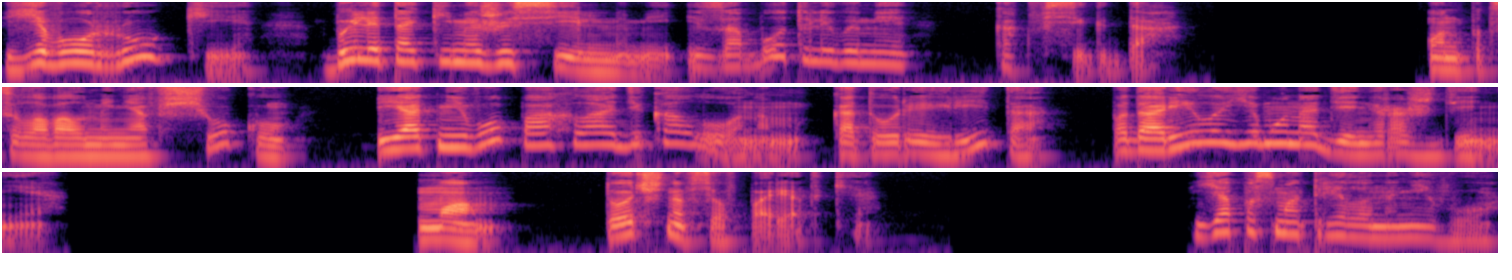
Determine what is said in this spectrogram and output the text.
Его руки были такими же сильными и заботливыми, как всегда. Он поцеловал меня в щеку, и от него пахло одеколоном, который Рита подарила ему на день рождения. «Мам, Точно все в порядке?» Я посмотрела на него.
